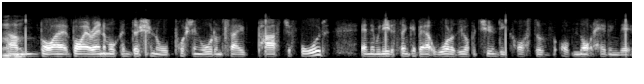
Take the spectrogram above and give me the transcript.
mm-hmm. um, via, via animal condition or pushing autumn save pasture forward. And then we need to think about what is the opportunity cost of, of not having that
